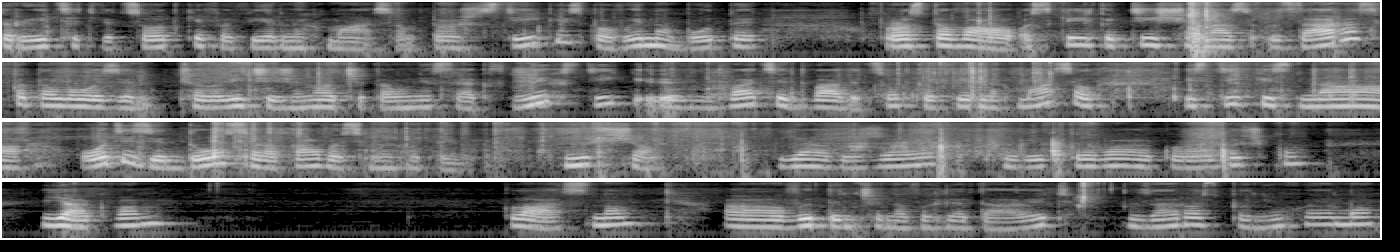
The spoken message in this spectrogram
30% ефірних масел. Тож стійкість повинна бути просто вау. Оскільки ті, що у нас зараз в каталозі, чоловічі, жіночі та унісекс, в них стійкі 22% ефірних масел і стійкість на одязі до 48 годин. Ну що, я вже відкриваю коробочку. Як вам? Класно, витончено виглядають. Зараз понюхаємо.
